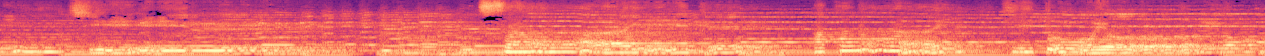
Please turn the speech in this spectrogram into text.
に散る。咲いて儚い人よ。の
